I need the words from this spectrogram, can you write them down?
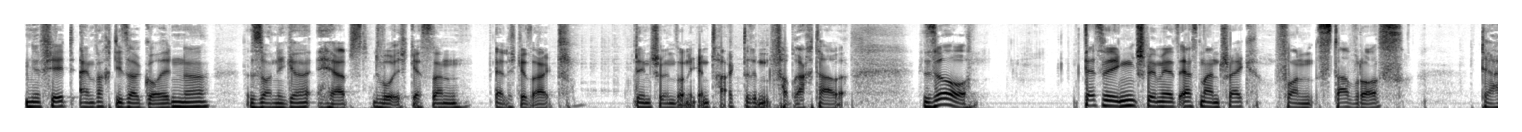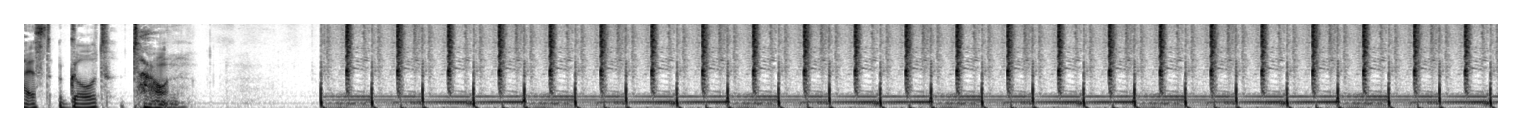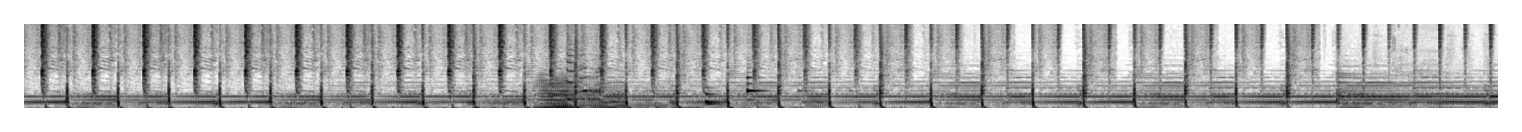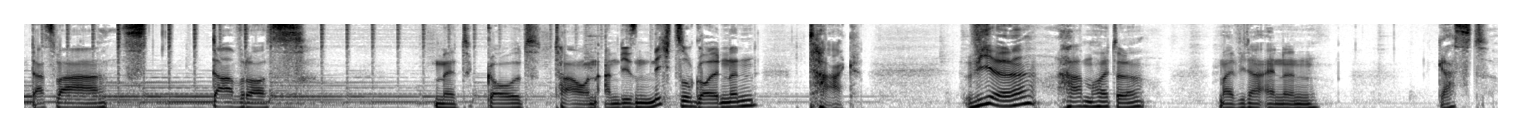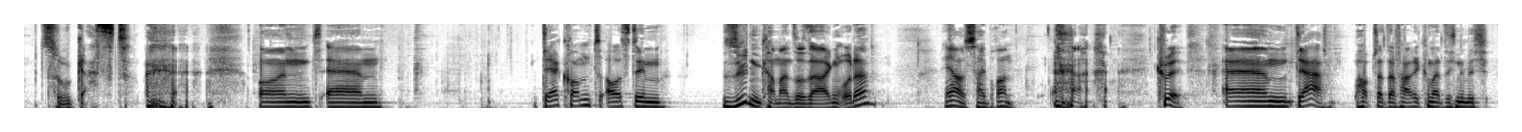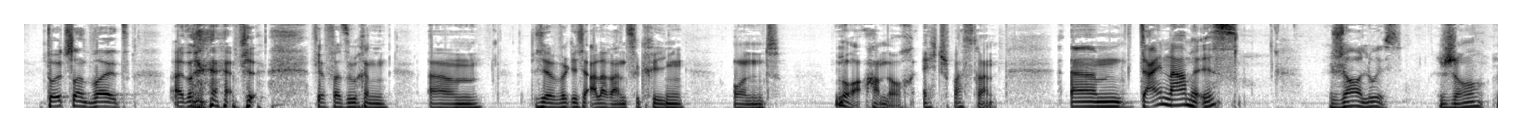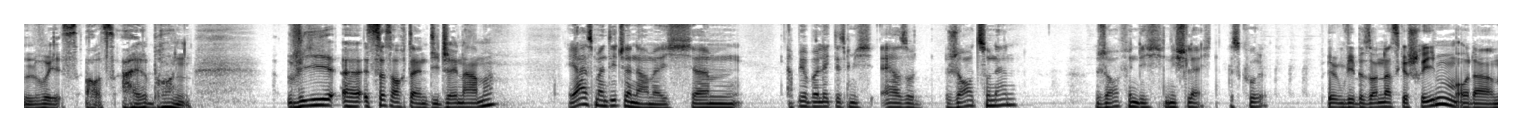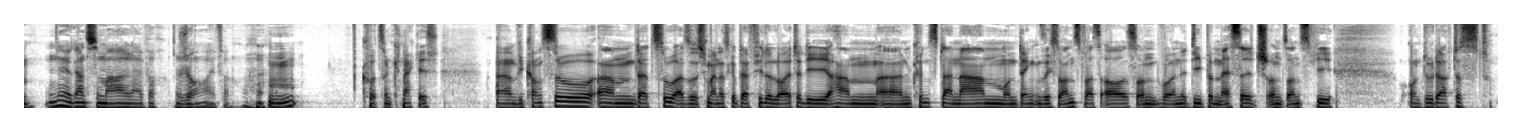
mir fehlt einfach dieser goldene, sonnige Herbst, wo ich gestern, ehrlich gesagt, den schönen sonnigen Tag drin verbracht habe. So, deswegen spielen wir jetzt erstmal einen Track von Stavros, der heißt Gold Town. Das war Stavros mit Gold Town an diesem nicht so goldenen Tag. Wir haben heute mal wieder einen Gast zu Gast. Und ähm, der kommt aus dem Süden, kann man so sagen, oder? Ja, aus Heilbronn. cool. Ähm, ja, Hauptstadt Safari kümmert sich nämlich deutschlandweit. Also wir, wir versuchen ähm, hier wirklich alle ranzukriegen und no, haben da auch echt Spaß dran. Ähm, dein Name ist? Jean-Louis. Jean-Louis aus Heilbronn. Wie äh, ist das auch dein DJ-Name? Ja, ist mein DJ-Name. Ich ähm, habe mir überlegt, jetzt mich eher so Jean zu nennen. Jean finde ich nicht schlecht, ist cool irgendwie besonders geschrieben oder? Nö, ganz normal, einfach Jean einfach. Mhm. Kurz und knackig. Äh, wie kommst du ähm, dazu? Also ich meine, es gibt ja viele Leute, die haben äh, einen Künstlernamen und denken sich sonst was aus und wollen eine diepe Message und sonst wie. Und du dachtest.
